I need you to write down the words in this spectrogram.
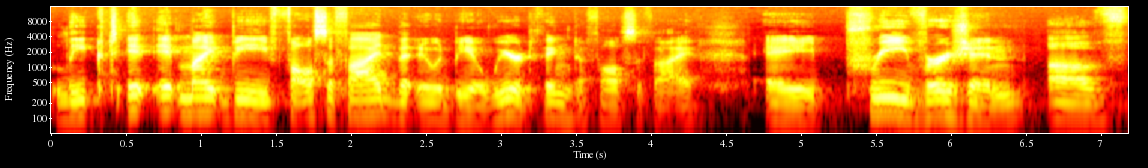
leaked. It, it might be falsified, but it would be a weird thing to falsify. A pre version of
